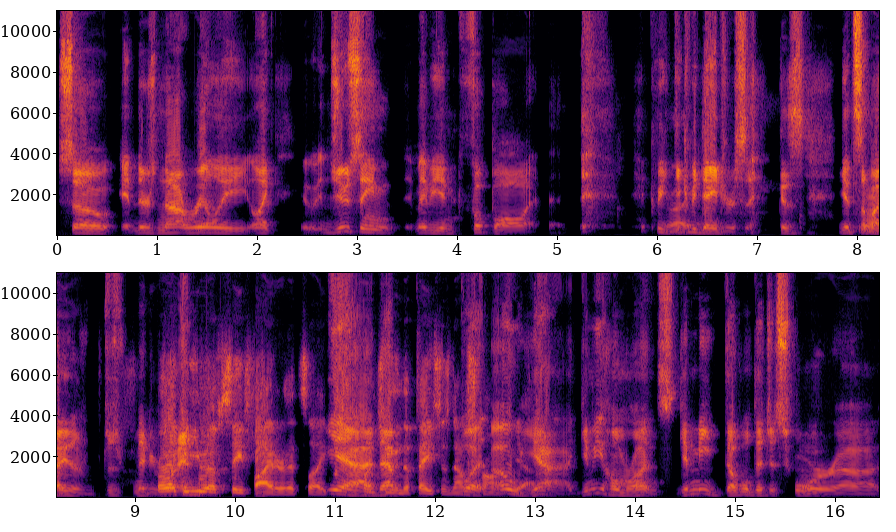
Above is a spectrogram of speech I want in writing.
so it, there's not really like juicing. Maybe in football, it could be it could be dangerous because you get somebody to just maybe Or like a run. UFC fighter that's like, Yeah, punch that- you in the face is now But strong. oh yeah. give me home runs. Give me double digit score Mm. uh,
